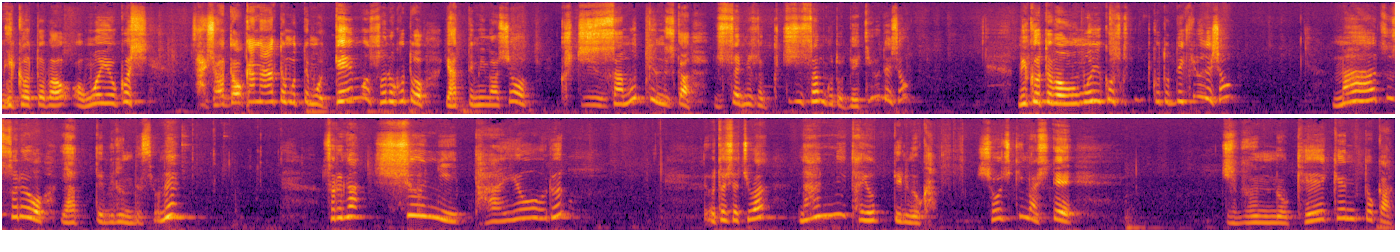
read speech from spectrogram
御言葉を思い起こし最初はどうかなと思ってもでもそのことをやってみましょう。口ずさむっていうんですか？実際皆さん口ずさむことできるでしょ？御言葉を思い起こすことできるでしょ？まずそれをやってみるんですよね。それが主に頼る。私たちは何に頼っているのか？正直まして自分の経験とか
